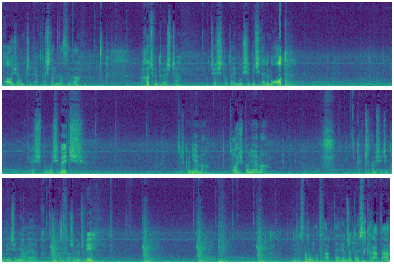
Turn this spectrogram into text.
poziom, czyli jak to się tam nazywa. A chodźmy tu jeszcze. Gdzieś tutaj musi być ten młot. Gdzieś tu musi być. Coś go nie ma. Coś go nie ma. Okej, czy tam się idzie do więzienia? A jak? Otworzymy drzwi. Nie zostaną otwarte. Wiem, że to jest krata.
